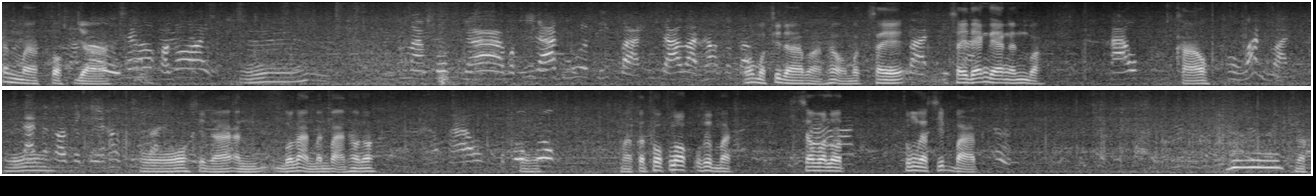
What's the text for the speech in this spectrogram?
ขั้นมากอกยาเออใช่เขาขอน้อยโอ้ถ้ามากบยาบักนี่ดาถุงสิบบาทที่ดาบานเฮากัโอ้หมักสีดาบาทเฮาหมักใส่ใส่แดงแดงๆอันบ่ขาวขาวโอ้หวานหวานโอ้ได้ตะกอนตะเกียเฮาสิบโอ้บาทสีดาอันโบราณบานๆเฮาเนาะขาวกระโปรงโลก หมากกระทกโลกหรือหมักสวรสถุงละสิบบาทเนาะ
